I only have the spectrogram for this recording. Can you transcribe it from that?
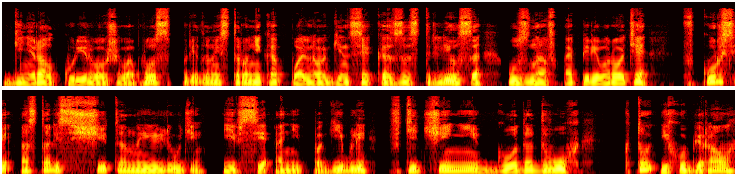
генерал, курировавший вопрос, преданный сторонник опального генсека, застрелился, узнав о перевороте. В курсе остались считанные люди, и все они погибли в течение года-двух. Кто их убирал?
